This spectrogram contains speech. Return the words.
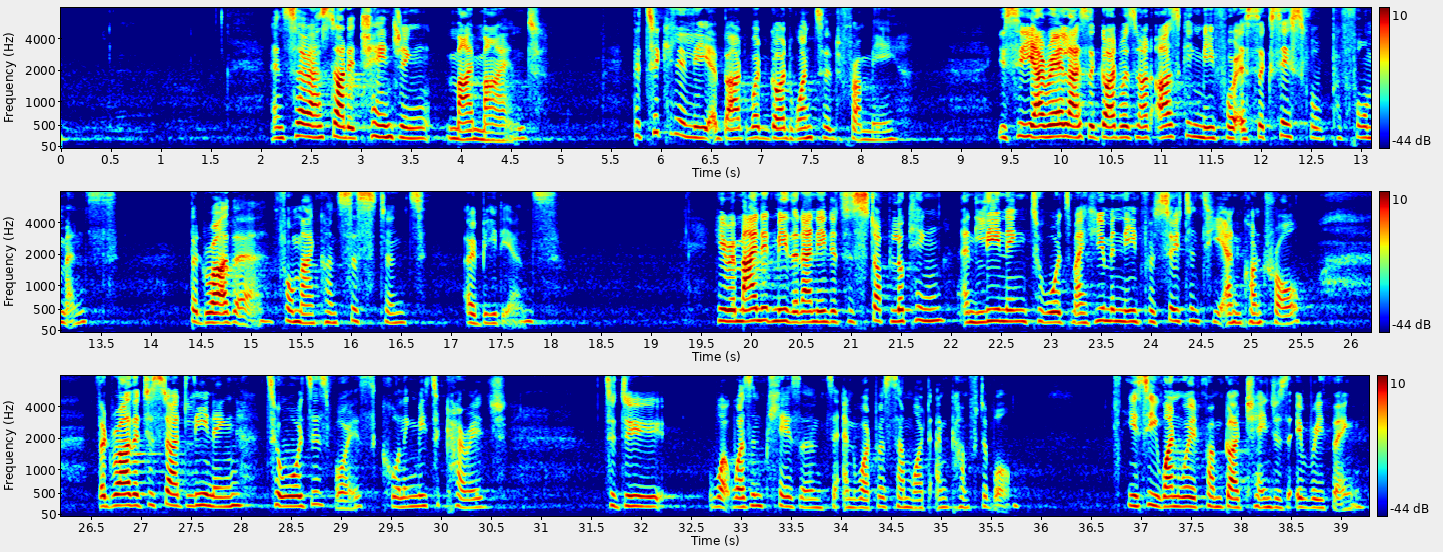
And so I started changing my mind, particularly about what God wanted from me. You see, I realized that God was not asking me for a successful performance, but rather for my consistent obedience. He reminded me that I needed to stop looking and leaning towards my human need for certainty and control, but rather to start leaning towards His voice, calling me to courage to do what wasn't pleasant and what was somewhat uncomfortable. You see, one word from God changes everything,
